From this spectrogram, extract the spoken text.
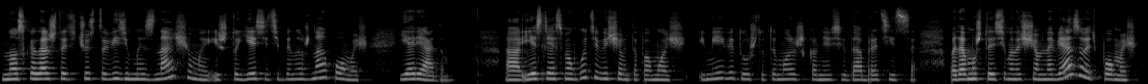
но сказать, что эти чувства видимые и значимые, и что если тебе нужна помощь, я рядом, Если я смогу тебе чем-то помочь, имей в виду, что ты можешь ко мне всегда обратиться. Потому что если мы начнем навязывать помощь,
